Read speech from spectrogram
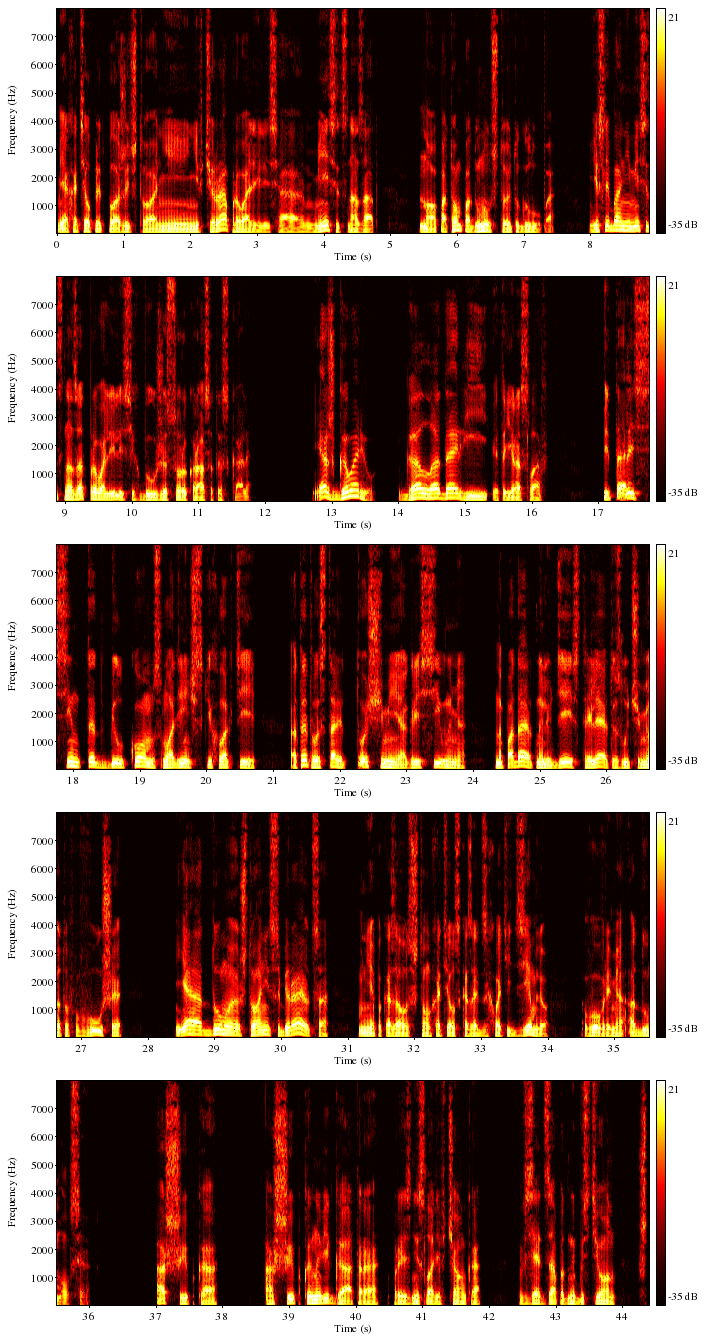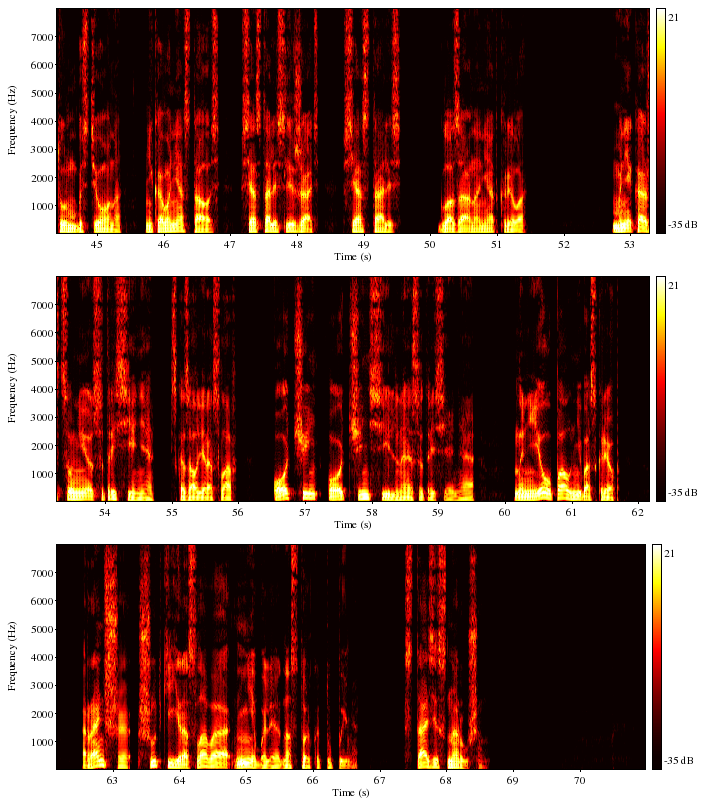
«Я хотел предположить, что они не вчера провалились, а месяц назад, но потом подумал, что это глупо. Если бы они месяц назад провалились, их бы уже сорок раз отыскали». «Я ж говорю, голодари!» — это Ярослав. Питались синтет-белком с младенческих локтей, от этого стали тощими и агрессивными — нападают на людей, стреляют из лучеметов в уши. Я думаю, что они собираются, мне показалось, что он хотел сказать «захватить землю», вовремя одумался. «Ошибка, ошибка навигатора», — произнесла девчонка. «Взять западный бастион, штурм бастиона. Никого не осталось, все остались лежать, все остались». Глаза она не открыла. «Мне кажется, у нее сотрясение», — сказал Ярослав. «Очень-очень сильное сотрясение. На нее упал небоскреб. Раньше шутки Ярослава не были настолько тупыми. Стазис нарушен.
